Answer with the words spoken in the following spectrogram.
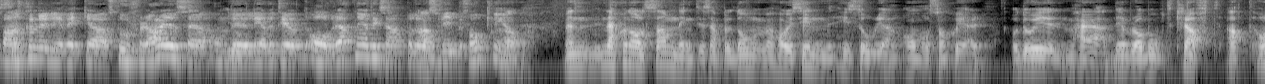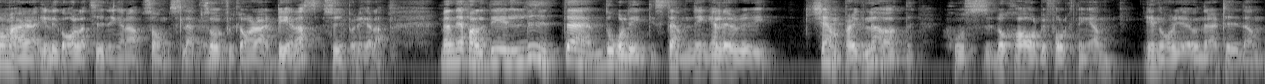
För annars kunde det väcka stor förargelse om det leder till avrättningar till exempel av Ja. civilbefolkningen. Ja. Men Nationalsamling till exempel, de har ju sin historia om vad som sker. Och då är de här, det är en bra motkraft att ha de här illegala tidningarna som släpps och förklarar deras syn på det hela. Men i alla fall, det är lite dålig stämning, eller kämparglöd hos lokalbefolkningen i Norge under den här tiden.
